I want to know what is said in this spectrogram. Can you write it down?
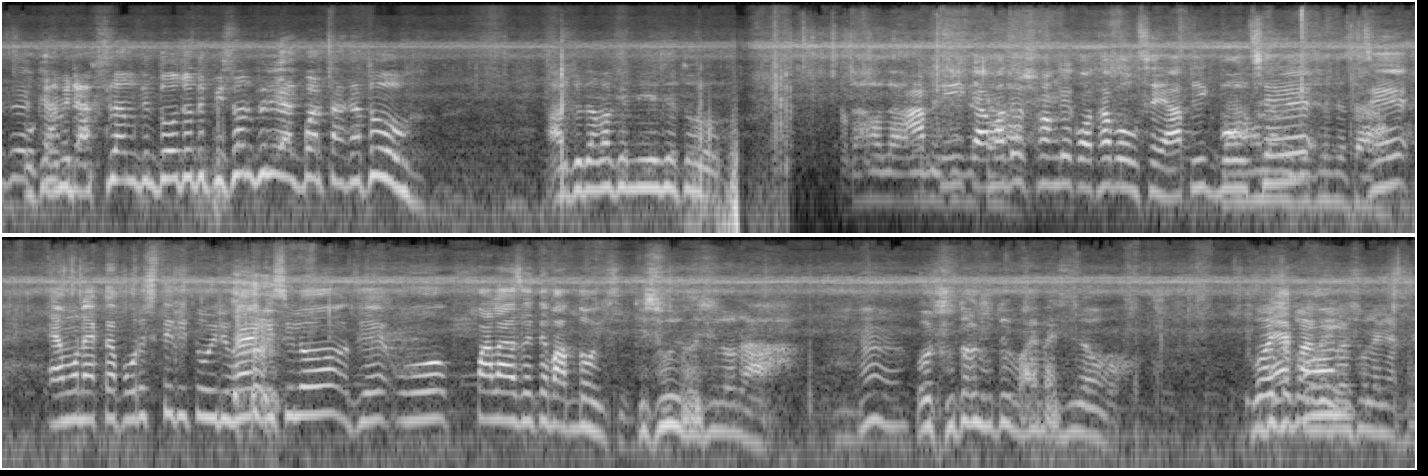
যে ওকে আমি ডাকছিলাম কিন্তু ও যদি পিছন ফিরে একবার তাকাতো আর যদি আমাকে নিয়ে যেত তাহলে আতিক আমাদের সঙ্গে কথা বলছে। আতিক বলছে। যে এমন একটা পরিস্থিতি তৈরি হয়ে গেছিল যে ও পালা যেতে বাধ্য হয়েছে। কিছুই হয়েছিল না। হ্যাঁ। ও সুতো সুতো ভয় পাইছিল। চলে গেছে।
